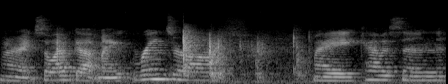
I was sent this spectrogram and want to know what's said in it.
right, so I've got my reins are off, my cavesson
